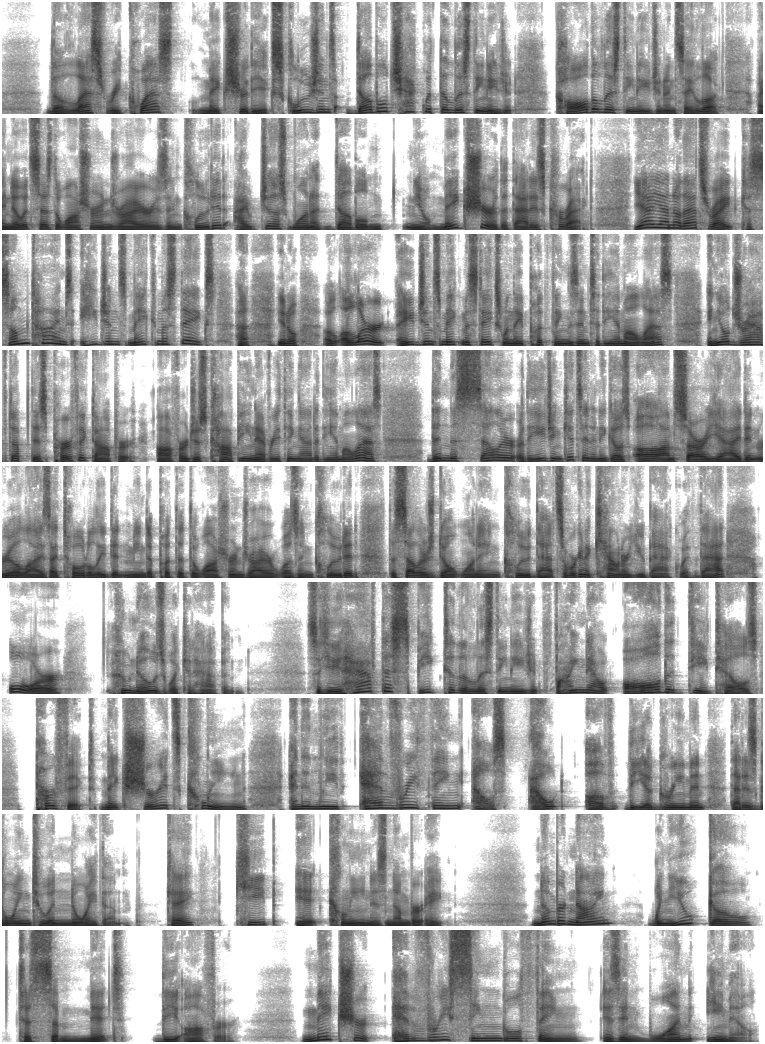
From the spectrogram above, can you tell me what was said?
The less requests, make sure the exclusions, double check with the listing agent. Call the listing agent and say, "Look, I know it says the washer and dryer is included. I just want to double, you know, make sure that that is correct." Yeah, yeah, no, that's right cuz sometimes agents make mistakes. Uh, you know, alert, agents make mistakes when they put things into the MLS and you'll draft up this perfect offer offer just copying everything out of the MLS, then the seller or the agent gets in and he goes, "Oh, I'm sorry. Yeah, I didn't realize. I totally didn't mean to put that the washer and dryer was included." The sellers don't want to include that. So we're going to counter you back with that. Or who knows what could happen. So you have to speak to the listing agent, find out all the details perfect, make sure it's clean, and then leave everything else out of the agreement that is going to annoy them. Okay? Keep it clean is number eight. Number nine, when you go to submit the offer, make sure every single thing is in one email.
